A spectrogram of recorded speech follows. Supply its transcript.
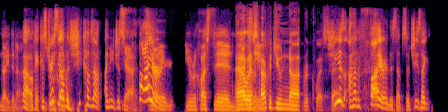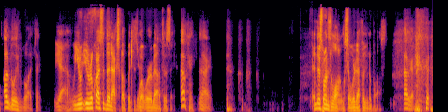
no, you did not. Oh, okay. Because Tracey request- Ullman, she comes out. I mean, just Yeah, firing. You requested Alex, Melanie. how could you not request that? She is on fire in this episode. She's like unbelievable. I think. yeah, you, you requested the next clip, which is Yeah. what we're about to say. Okay. All right. And this one's long, so we're definitely gonna pause. Okay.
